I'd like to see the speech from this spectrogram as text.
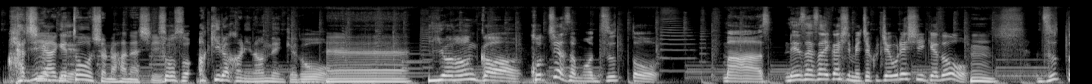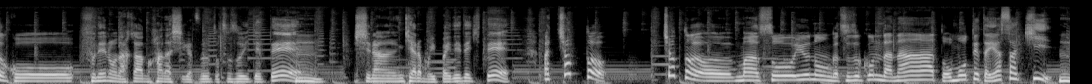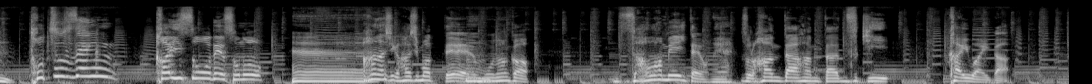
立ち上げと当初の話。そうそう、明らかになんねんけど。いや、なんか、こっちはさ、もうずっと、まあ、連載再開してめちゃくちゃ嬉しいけど、うん。ずっとこう、船の中の話がずっと続いてて、うん。知らんキャラもいっぱい出てきて、まあ、ちょっと、ちょっと、まあ、そういうのが続くんだなと思ってた矢先、うん。突然、回想でその。話が始まって、うんもうなんか、ざわめいたよね。その、ハンターハンター好き界隈が。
